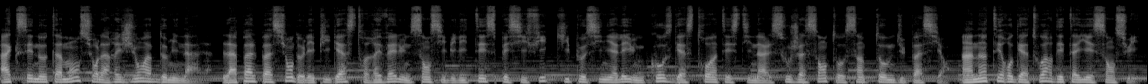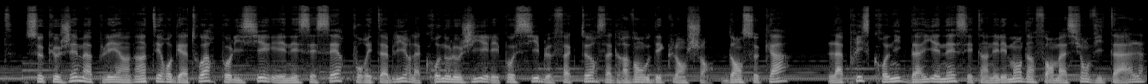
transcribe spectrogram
axé notamment sur la région abdominale. La palpation de l'épigastre révèle une sensibilité spécifique qui peut signaler une cause gastro-intestinale sous-jacente aux symptômes du patient. Un interrogatoire détaillé s'ensuite. Ce que j'aime appeler un interrogatoire policier est nécessaire pour établir la chronologie et les possibles facteurs aggravants ou déclenchants. Dans ce cas, la prise chronique d'AINS est un élément d'information vital,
